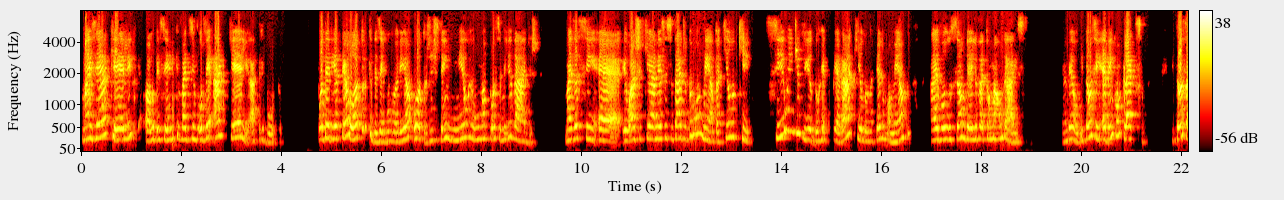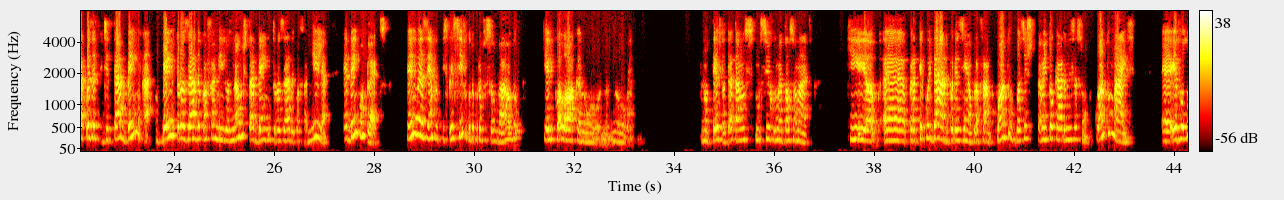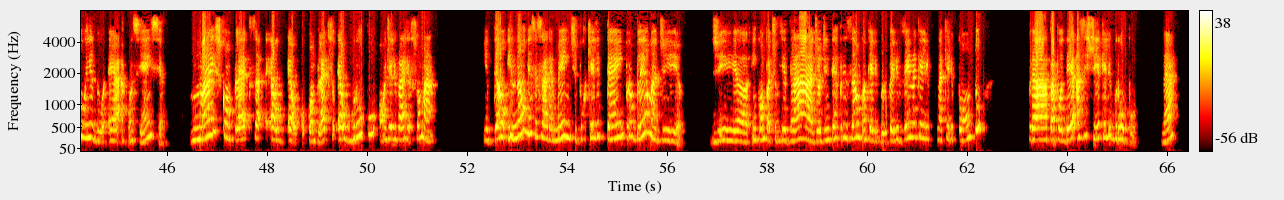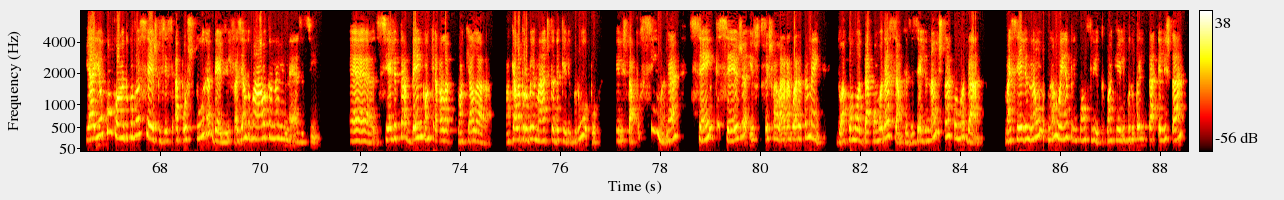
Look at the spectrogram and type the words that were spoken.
mas é aquele holopensene que vai desenvolver aquele atributo. Poderia ter outro que desenvolveria outro. A gente tem mil e uma possibilidades. Mas, assim, é, eu acho que é a necessidade do momento, aquilo que, se o indivíduo recuperar aquilo naquele momento, a evolução dele vai tomar um gás. Entendeu? Então, assim, é bem complexo. Então, essa coisa de estar bem, bem entrosada com a família ou não estar bem entrosada com a família é bem complexo. Tem um exemplo específico do professor Valdo, que ele coloca no, no, no texto, até está no, no círculo mental somático, que é, para ter cuidado, por exemplo, quanto vocês também tocaram nesse assunto, quanto mais é, evoluído é a consciência, mais complexa é o, é o, complexo é o grupo onde ele vai ressomar. Então, e não necessariamente porque ele tem problema de, de uh, incompatibilidade ou de interprisão com aquele grupo. Ele vem naquele, naquele ponto para poder assistir aquele grupo, né? E aí eu concordo com vocês, que a postura dele, ele fazendo uma alta anamnese, assim, é, se ele está bem com aquela, com aquela aquela problemática daquele grupo, ele está por cima, né? Sem que seja isso que vocês falaram agora também, do acomoda, da acomodação. Quer dizer, se ele não está acomodado, mas se ele não, não entra em conflito com aquele grupo, ele, tá, ele está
